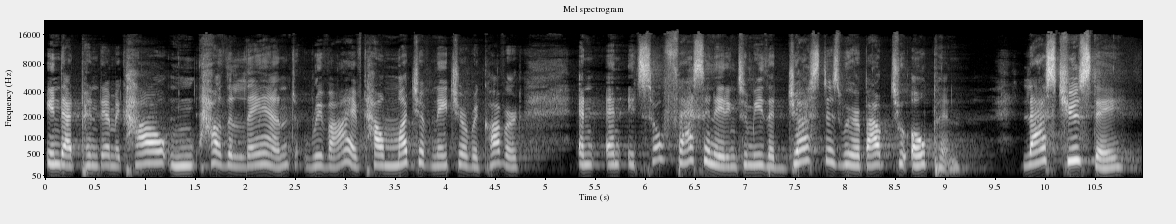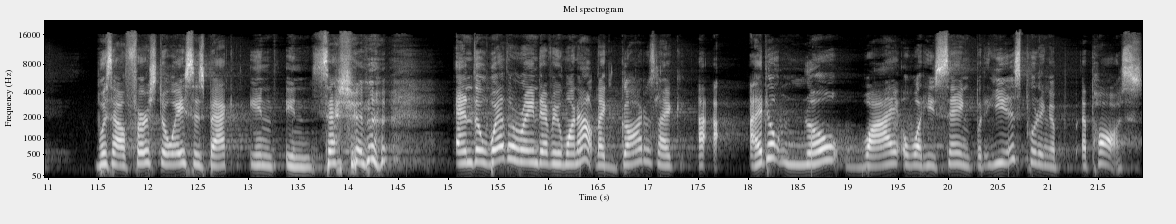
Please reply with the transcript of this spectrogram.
in that pandemic how, how the land revived, how much of nature recovered. And, and it's so fascinating to me that just as we're about to open, last Tuesday was our first oasis back in, in session, and the weather rained everyone out. Like, God is like, I, I don't know why or what He's saying, but He is putting a, a pause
